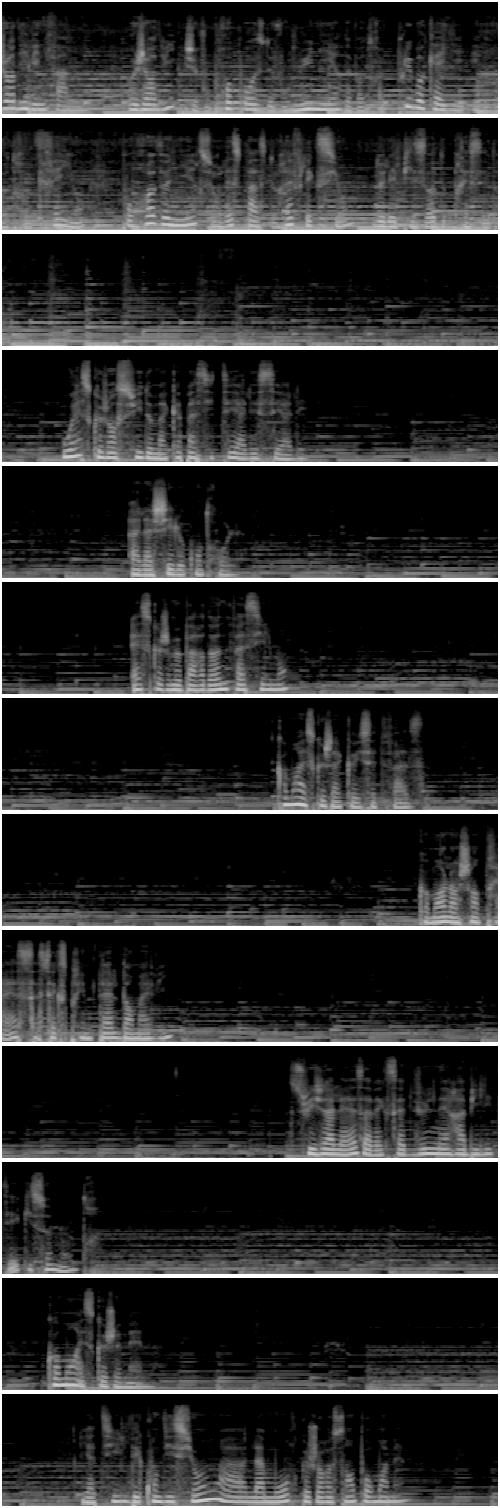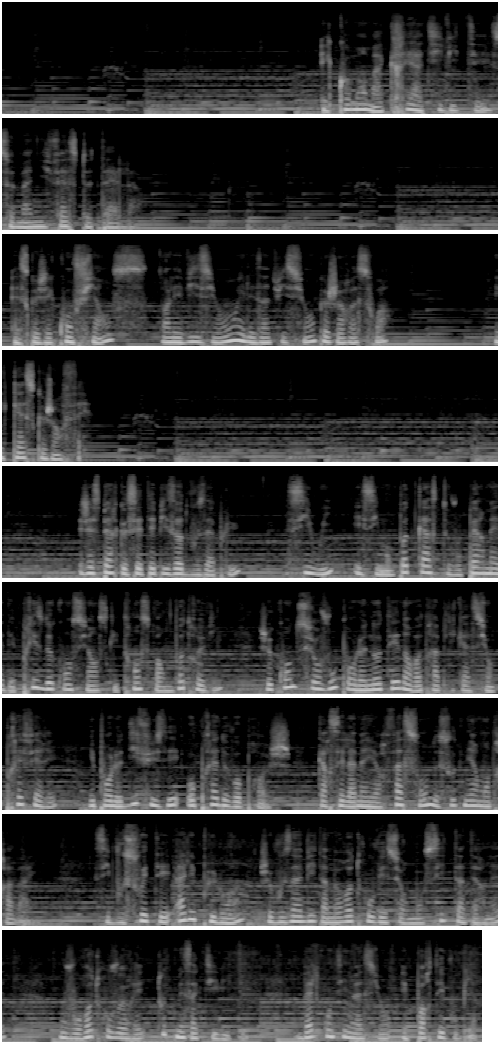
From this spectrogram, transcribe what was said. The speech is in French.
Bonjour divine. Aujourd'hui, je vous propose de vous munir de votre plus beau cahier et de votre crayon pour revenir sur l'espace de réflexion de l'épisode précédent. Où est-ce que j'en suis de ma capacité à laisser aller? À lâcher le contrôle Est-ce que je me pardonne facilement? Comment est-ce que j'accueille cette phase Comment l'enchanteresse s'exprime-t-elle dans ma vie Suis-je à l'aise avec cette vulnérabilité qui se montre Comment est-ce que je m'aime Y a-t-il des conditions à l'amour que je ressens pour moi-même? Et comment ma créativité se manifeste-t-elle? Est-ce que j'ai confiance dans les visions et les intuitions que je reçois? Et qu'est-ce que j'en fais? J'espère que cet épisode vous a plu. Si oui, et si mon podcast vous permet des prises de conscience qui transforment votre vie, je compte sur vous pour le noter dans votre application préférée et pour le diffuser auprès de vos proches, car c'est la meilleure façon de soutenir mon travail. Si vous souhaitez aller plus loin, je vous invite à me retrouver sur mon site internet où vous retrouverez toutes mes activités. Belle continuation et portez-vous bien.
